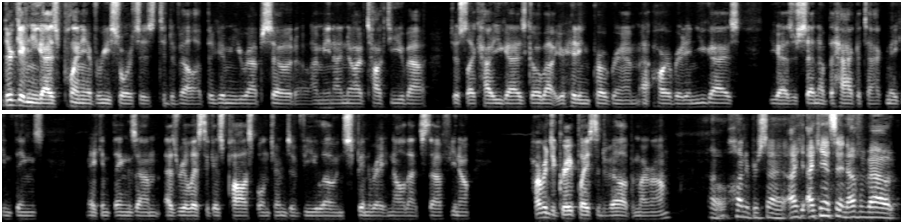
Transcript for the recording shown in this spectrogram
they're giving you guys plenty of resources to develop they're giving you rapsodo i mean i know i've talked to you about just like how you guys go about your hitting program at harvard and you guys you guys are setting up the hack attack making things making things um, as realistic as possible in terms of velo and spin rate and all that stuff you know harvard's a great place to develop am i wrong oh 100% i, I can't say enough about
